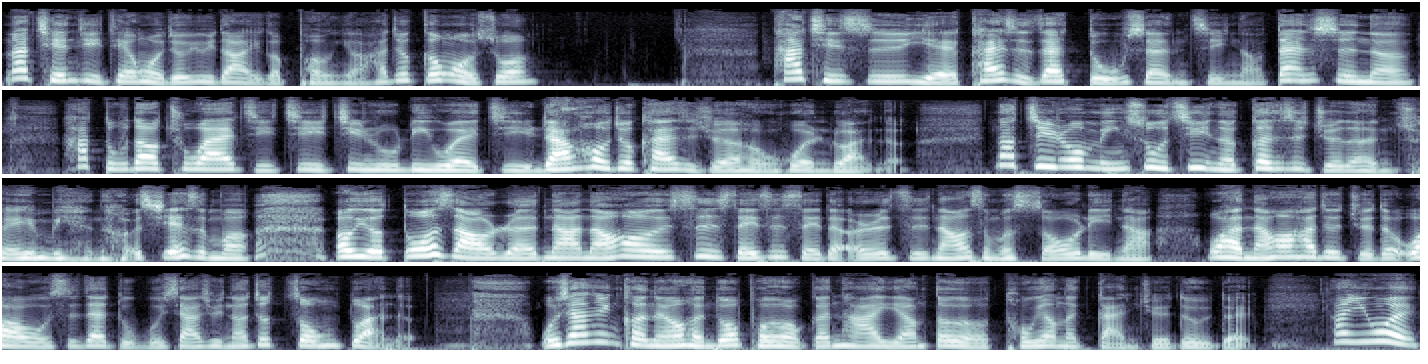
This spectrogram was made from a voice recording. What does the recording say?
那前几天我就遇到一个朋友，他就跟我说，他其实也开始在读圣经了，但是呢，他读到出埃及记进入立位记，然后就开始觉得很混乱了。那进入民宿记呢，更是觉得很催眠哦，写什么哦，有多少人呐？然后是谁是谁的儿子？然后什么首领啊？哇！然后他就觉得哇，我实在读不下去，然后就中断了。我相信可能有很多朋友跟他一样，都有同样的感觉，对不对？那因为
